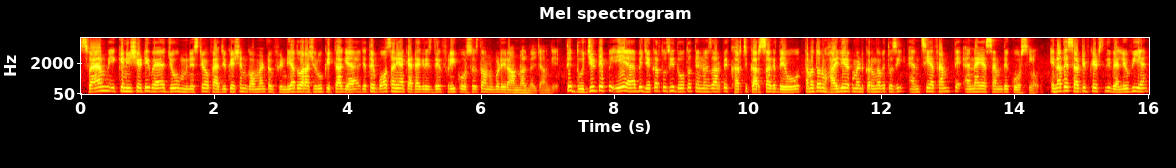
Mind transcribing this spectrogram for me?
swam ਇੱਕ ਇਨੀਸ਼ੀਏਟਿਵ ਹੈ ਜੋ ministry of education government of India ਦੁਆਰਾ ਸ਼ੁਰੂ ਕੀਤਾ ਗਿਆ ਹੈ, ਜਿੱਥੇ ਬਹੁਤ ਸਾਰੀਆਂ ਕੈਟਾਗਰੀਜ਼ ਦੇ ਫ੍ਰੀ ਕੋਰਸਸ ਤੁਹਾਨੂੰ ਬੜੇ ਆਰਾਮ ਨਾਲ ਮਿਲ ਜਾਣਗੇ। ਤੇ ਦੂਜੀ ਟਿਪ ਇਹ ਹੈ ਵੀ ਜੇਕਰ ਤੁਸੀਂ 2 ਤੋਂ 3000 ਰੁਪਏ ਖਰਚ ਕਰ ਸਕਦੇ ਹੋ, ਤਾਂ ਮੈਂ ਤੁਹਾਨੂੰ ਹਾਈਲੀ ਰეკਮੈਂਡ ਕਰੂੰਗਾ ਵੀ ਤੁਸੀਂ NCFM ਤੇ NISM ਦੇ ਕੋਰਸ ਲਓ। ਇਹਨਾਂ ਦੇ ਸਰਟੀਫਿਕੇਟਸ ਦੀ ਵੈਲਿਊ ਵੀ ਹੈ।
